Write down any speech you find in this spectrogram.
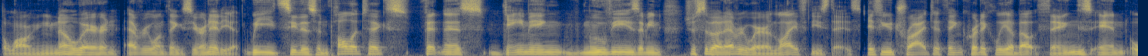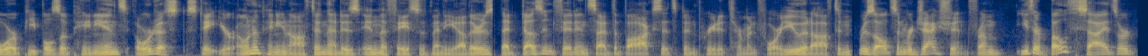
belonging nowhere and everyone thinks you're an idiot. We see this in politics, fitness, gaming, movies, I mean just about everywhere in life these days. If you try to think critically about things and or people's opinions or just state your own opinion often that is in the face of many others that doesn't fit inside the box that's been predetermined for you, it often results in rejection from either both sides or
